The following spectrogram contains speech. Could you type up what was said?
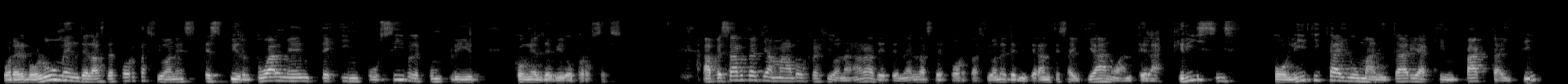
Por el volumen de las deportaciones, es virtualmente imposible cumplir con el debido proceso. A pesar del llamado regional a detener las deportaciones de migrantes haitianos ante la crisis política y humanitaria que impacta Haití,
